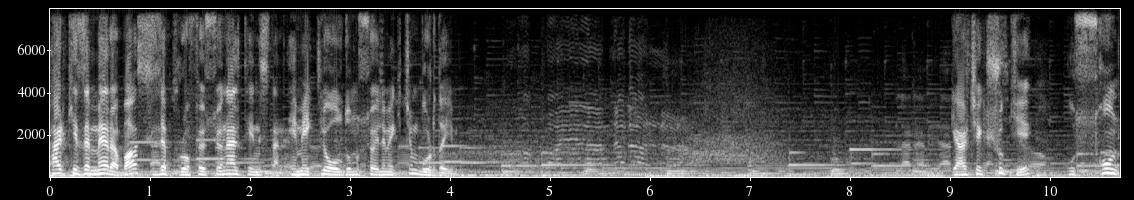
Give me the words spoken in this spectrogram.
Herkese merhaba. Size profesyonel tenisten emekli olduğumu söylemek için buradayım. Gerçek şu ki bu son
